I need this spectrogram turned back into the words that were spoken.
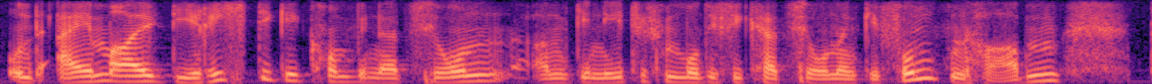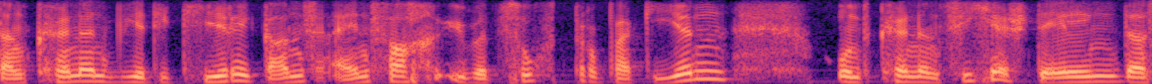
und einmal die richtige Kombination an genetischen Modifikationen gefunden haben, dann können wir die Tiere ganz einfach über Zucht propagieren und können sicherstellen, dass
